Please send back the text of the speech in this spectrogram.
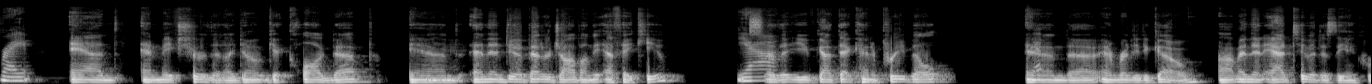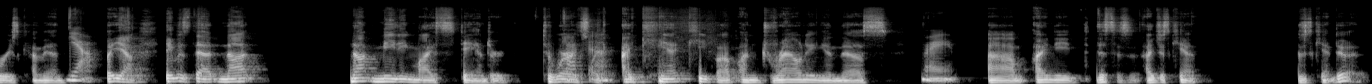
Right. and and make sure that I don't get clogged up and Mm-hmm. and then do a better job on the FAQ Yeah. so that you've got that kind of pre-built Yep. and uh, and ready to go um, and then add to it as the inquiries come in yeah. but yeah it was that not not meeting my standard to where it's like I can't keep up I'm drowning in this Right. um, I need this is I just can't I just can't do it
